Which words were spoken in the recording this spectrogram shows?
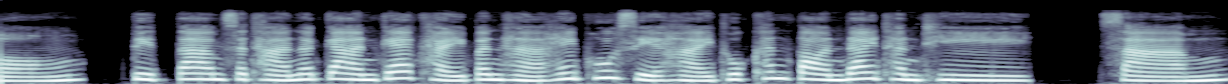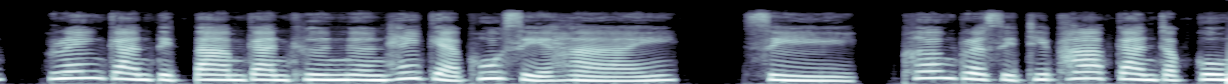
2. ติดตามสถานการณ์แก้ไขปัญหาให้ผู้เสียหายทุกขั้นตอนได้ทันที 3. เร่งการติดตามการคืนเงินให้แก่ผู้เสียหาย 4. เพิ่มประสิทธิภาพการจับกุม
